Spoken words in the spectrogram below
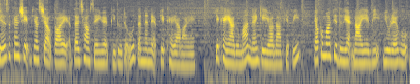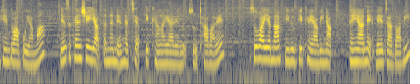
ရဲစခန်းရှိဖျက်လျှောက်သွားတဲ့အသက်60ရွယ်ပြည်သူတို့တနက်နဲ့ပြစ်ခတ်ရပါတယ်။ ပြစ်ခတ်ရသူမှာနန်းကင်ရွာသားဖြစ်ပြီးရောက်ခမဖြစ်သူရဲ့နာရီပြီးမြို့ထဲကိုဟင်းသွားပို့ရမှာရဲစခန်းရှိရောက်တနက်နဲ့နှစ်ချက်ပြစ်ခံလိုက်ရတယ်လို့ဆိုထားပါတယ်။အဆိုပါရသားပြည်သူပြစ်ခတ်ရပြီးနောက်ဒဏ်ရာနဲ့လဲကျသွားပြီး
